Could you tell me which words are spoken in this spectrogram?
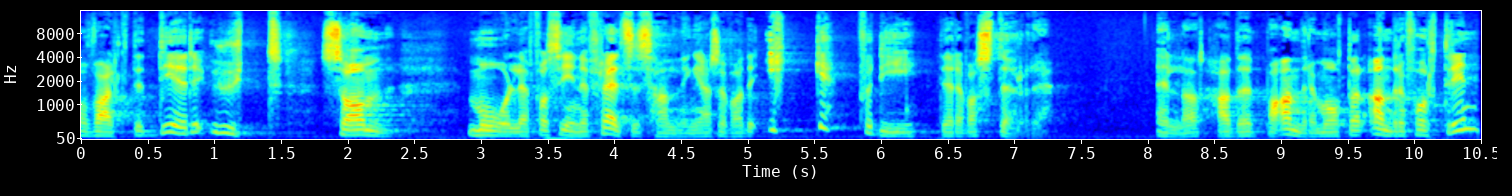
og valgte dere ut som målet for sine frelseshandlinger, så var det ikke fordi dere var større eller hadde på andre måter andre fortrinn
